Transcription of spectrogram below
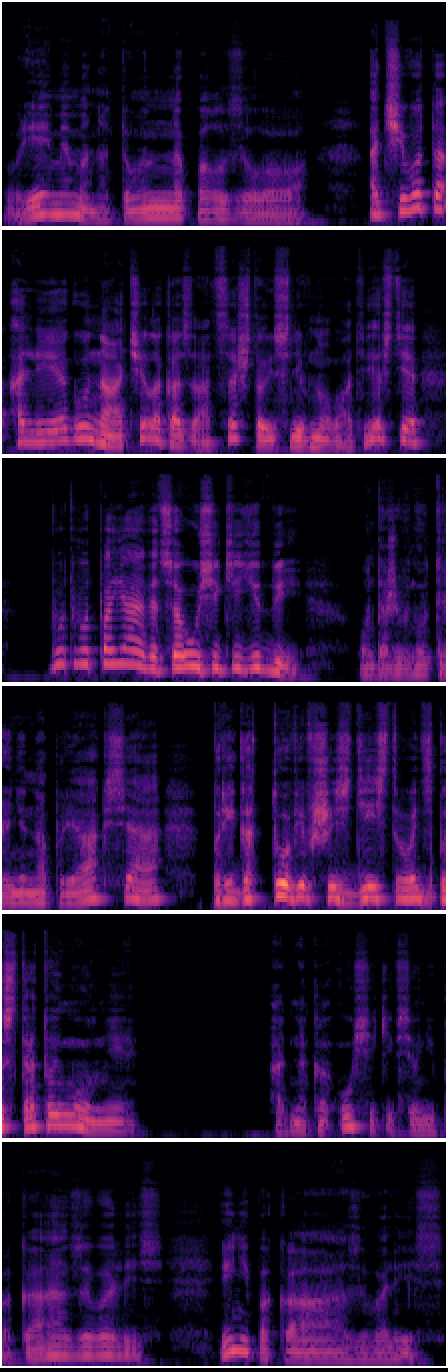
Время монотонно ползло. Отчего-то Олегу начало казаться, что из сливного отверстия вот-вот появятся усики еды. Он даже внутренне напрягся, приготовившись действовать с быстротой молнии. Однако усики все не показывались и не показывались.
